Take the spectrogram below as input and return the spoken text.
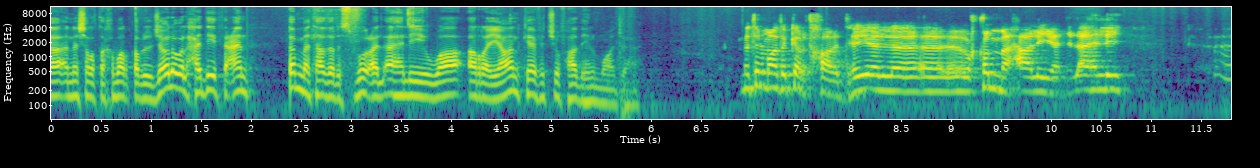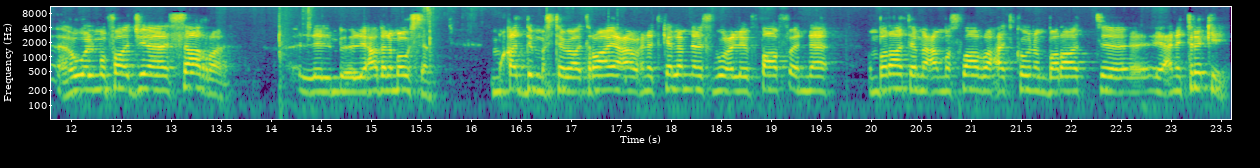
نشرة أخبار قبل الجولة والحديث عن قمة هذا الأسبوع الأهلي والريان. كيف تشوف هذه المواجهة؟ مثل ما ذكرت خالد هي القمة حاليا. الأهلي هو المفاجأة السارة لهذا الموسم. مقدم مستويات رائعة وإحنا تكلمنا الأسبوع اللي طاف أن مباراته مع مصلان راح تكون مباراة يعني تركي.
